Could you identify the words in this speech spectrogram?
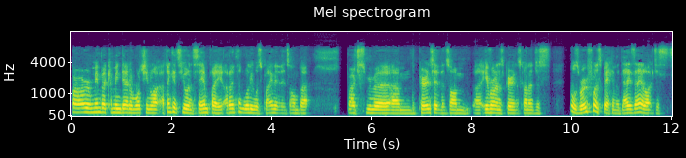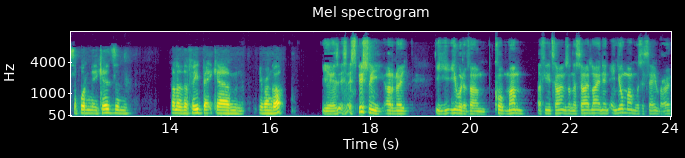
but I remember coming down and watching like I think it's you and Sam play. I don't think Willie was playing at that time, but, but I just remember um, the parents at the time. Uh, everyone's parents kind of just it was ruthless back in the days. They like just supporting their kids and kind of the feedback um, everyone got. Yeah, especially I don't know, you, you would have um, caught mum a few times on the sideline, and, and your mum was the same, bro.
